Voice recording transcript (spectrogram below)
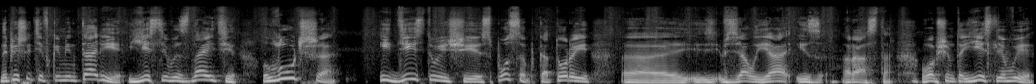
Напишите в комментарии, если вы знаете лучше и действующий способ, который э, взял я из Раста. В общем-то, если вы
